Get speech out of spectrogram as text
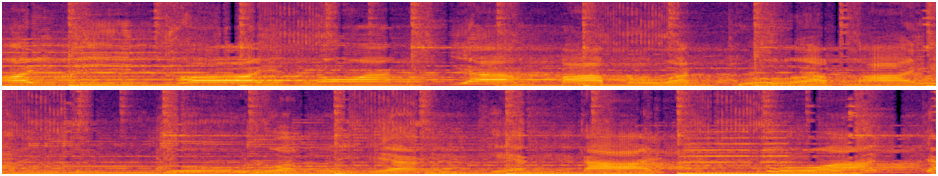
คอยบีบคอยนวดยามป้าปวดทั่วไป อยู่รวมเลียงเคียงกาย หัวใจ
